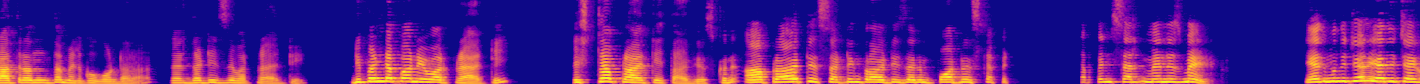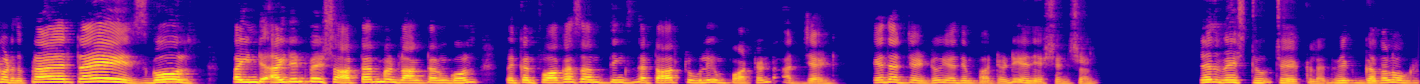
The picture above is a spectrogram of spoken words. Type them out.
రాత్రంతా మెలుకుంటారు that is your priority. Depend upon your priority. List of priority తయారు చేసుకొని ఆ ప్రయారిటీస్ సెట్టింగ్ ప్రయారిటీస్ అని important step step in self management. ఏది ముందు చేయాలి ఏది చేయకూడదు. Prioritise goals. బై ఇండి identify short term and long term goals. We can focus on things that are truly important urgent. ఏది అర్జెంటు ఏది ఇంపార్టెంట్ ఏది ఎసెన్షియల్. లేదు వేస్ట్ చేయక్కర్లేదు. మీకు గతంలో ఒక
